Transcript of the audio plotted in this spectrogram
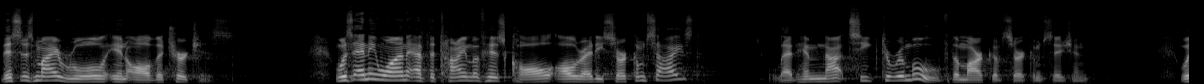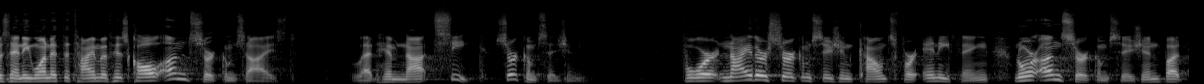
This is my rule in all the churches. Was anyone at the time of his call already circumcised? Let him not seek to remove the mark of circumcision. Was anyone at the time of his call uncircumcised? Let him not seek circumcision. For neither circumcision counts for anything, nor uncircumcision, but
